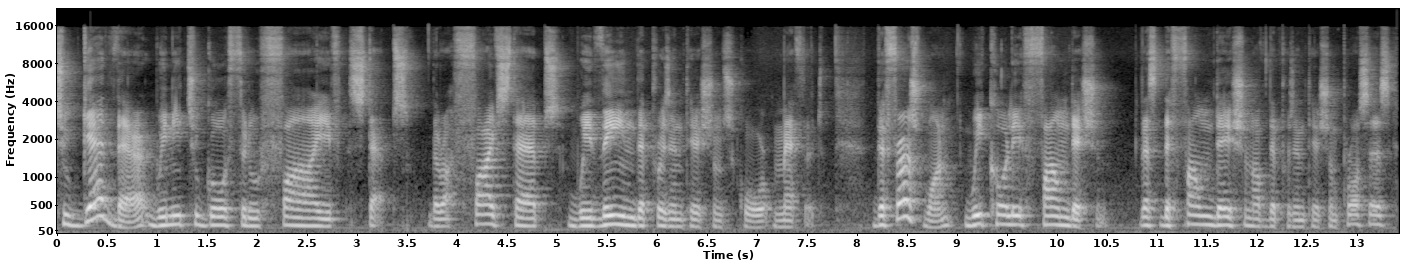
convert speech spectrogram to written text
to get there, we need to go through five steps. There are five steps within the presentation score method. The first one, we call it foundation. That's the foundation of the presentation process,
